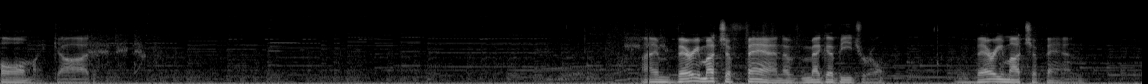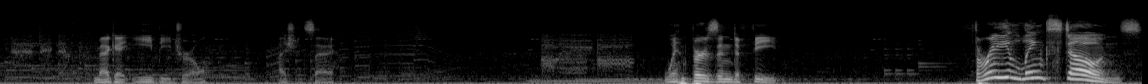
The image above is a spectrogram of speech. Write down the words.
Oh my god. I'm very much a fan of Mega Beedrill. Very much a fan. Mega E Beedrill, I should say. Whimpers in defeat. Three Link Stones!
